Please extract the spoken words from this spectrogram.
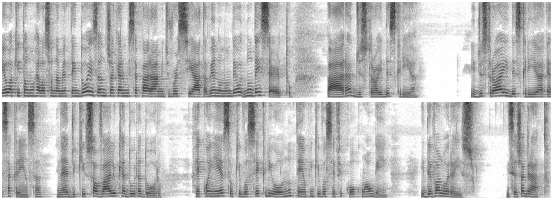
eu aqui tô num relacionamento tem dois anos, já quero me separar, me divorciar, tá vendo? Não deu, não dei certo para, destrói e descria. E destrói e descria essa crença né, de que só vale o que é duradouro. Reconheça o que você criou no tempo em que você ficou com alguém e dê valor a isso. E seja grato.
